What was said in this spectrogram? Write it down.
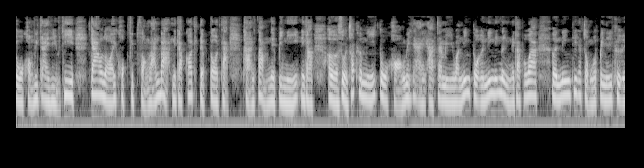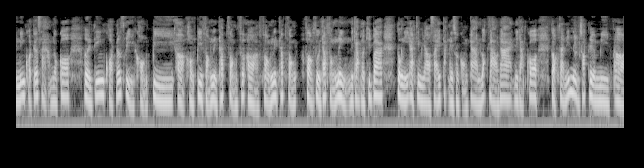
ตัวของวิจัยอยู่ที่ 962 ล้านบาทนะครับก็จะเติบโตจากฐานต่ำในปีนี้นะครับเออส่วน short term นี้ตัวของ VGI อาจจะมี warning ตัว e a r n i n g นิดหนึ่งนะครับเพราะว่า e a r n i n g ที่จะจบงบปีนี้คือ e a r n i n g quarter 3 แล้วก็ e a r n i n g quarter 4 ของปีเอ่อของปี 21ทับ2เอ่อ21ทับ2 20ทับ21นะครับเราคิดว่าตรงนี้อาจจะมี downside จากในส่วนของการล็อกดาวน์ได้นะครับก็ดอกจันนิดนึง short term มีเอ่อ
